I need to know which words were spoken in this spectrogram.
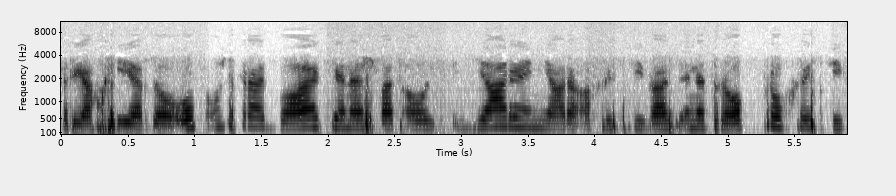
reageer daarop. Ons kry baie kinders wat al jare en jare aggressief was en dit raak progressief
